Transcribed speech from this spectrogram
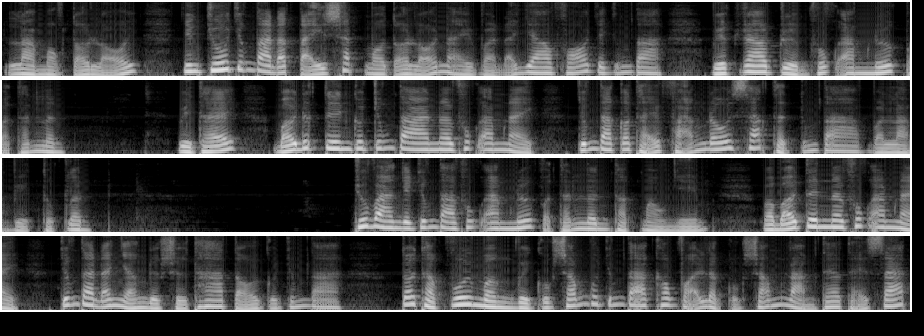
là một tội lỗi. Nhưng Chúa chúng ta đã tẩy sạch mọi tội lỗi này và đã giao phó cho chúng ta việc rao truyền phúc âm nước và thánh linh. Vì thế, bởi đức tin của chúng ta nơi phúc âm này, chúng ta có thể phản đối xác thịt chúng ta và làm việc thuộc linh. Chúa ban cho chúng ta phúc âm nước và thánh linh thật màu nhiệm. Và bởi tin nơi phúc âm này, chúng ta đã nhận được sự tha tội của chúng ta. Tôi thật vui mừng vì cuộc sống của chúng ta không phải là cuộc sống làm theo thể xác,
